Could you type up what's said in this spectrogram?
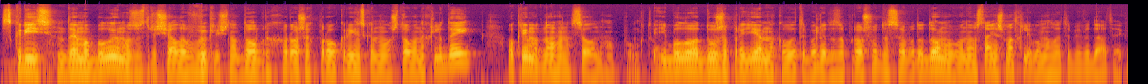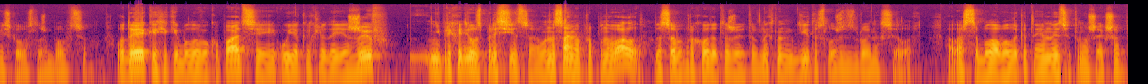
Скрізь, де ми були, ми зустрічали виключно добрих, хороших проукраїнсько налаштованих людей, окрім одного населеного пункту. І було дуже приємно, коли тебе люди запрошують до себе додому. Вони останній шмат хліба могли тобі віддати, як військовослужбовцю. У деяких, які були в окупації, у яких людей я жив не приходилось проситися. Вони самі пропонували до себе приходити жити. В них діти служать в Збройних силах. Але ж це була велика таємниця, тому що якщо б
